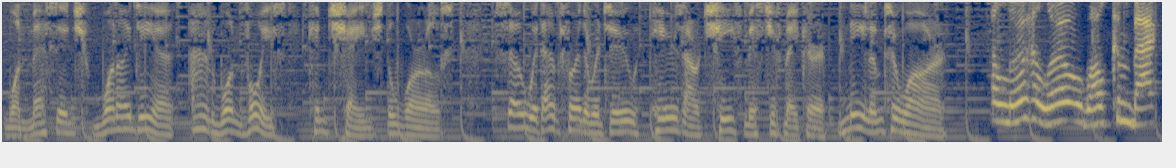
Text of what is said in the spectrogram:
one message, one idea, and one voice can change the world. So, without further ado, here's our chief mischief maker, Neelam Tawar. Hello, hello. Welcome back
